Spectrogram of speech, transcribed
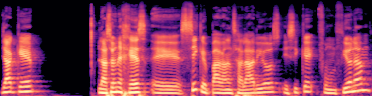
ya que las ONGs eh, sí que pagan salarios y sí que funcionan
